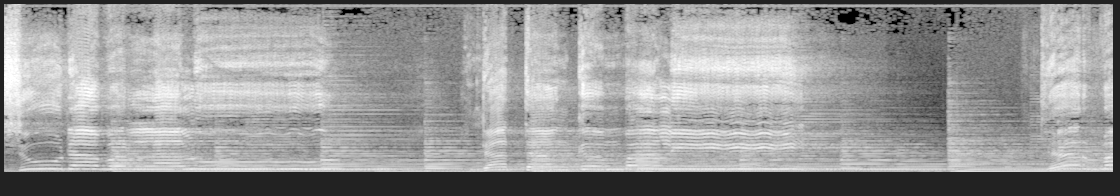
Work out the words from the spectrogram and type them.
sudah berlalu datang kembali. Terbang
